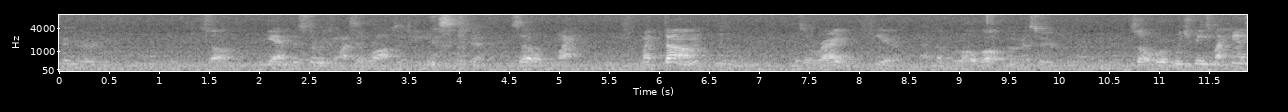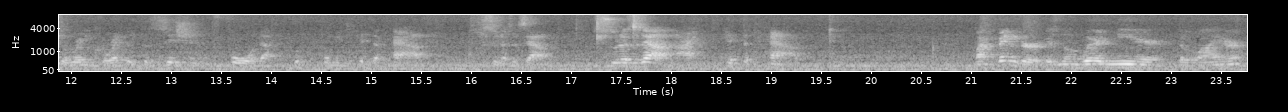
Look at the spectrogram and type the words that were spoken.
finger? So again, this is the reason why I said Rob's a genius. Okay. So my, my thumb is it right here at the logo. Okay, so. So, which means my hands are already correctly positioned for that, for me to hit the pad as soon as it's out. As soon as it's out, I hit the pad. My finger is nowhere near the liner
